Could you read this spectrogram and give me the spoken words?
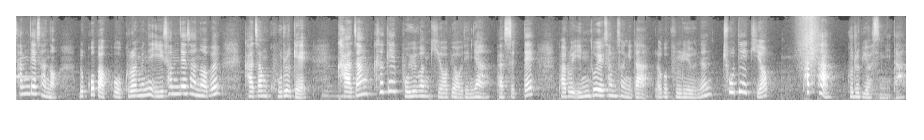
3대 산업을 꼽았고 그러면 은 이 3대 산업을 가장 고르게 가장 크게 보유한 기업이 어디냐 봤을 때 바로 인도의 삼성이다라고 불리우는 초대 기업 타타 그룹이었습니다.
